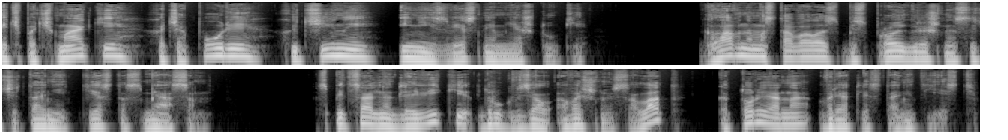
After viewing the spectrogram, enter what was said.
эчпачмаки, хачапури, хычины и неизвестные мне штуки. Главным оставалось беспроигрышное сочетание теста с мясом. Специально для Вики друг взял овощной салат, который она вряд ли станет есть.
